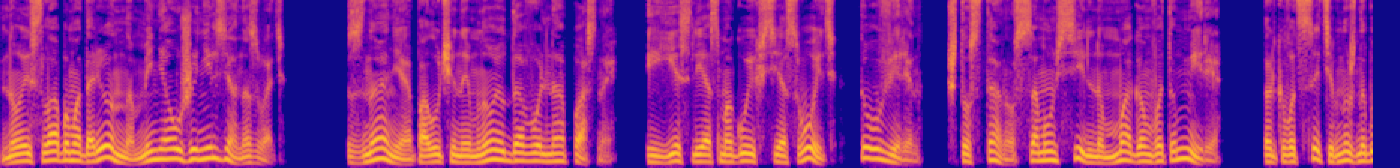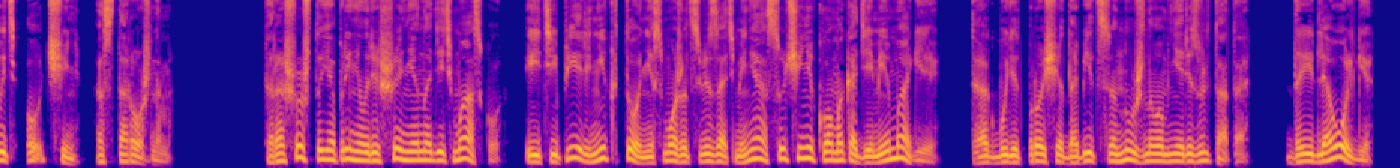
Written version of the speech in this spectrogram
но и слабым одаренным меня уже нельзя назвать. Знания, полученные мною, довольно опасны, и если я смогу их все освоить, то уверен, что стану самым сильным магом в этом мире. Только вот с этим нужно быть очень осторожным. Хорошо, что я принял решение надеть маску, и теперь никто не сможет связать меня с учеником Академии магии. Так будет проще добиться нужного мне результата. Да и для Ольги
